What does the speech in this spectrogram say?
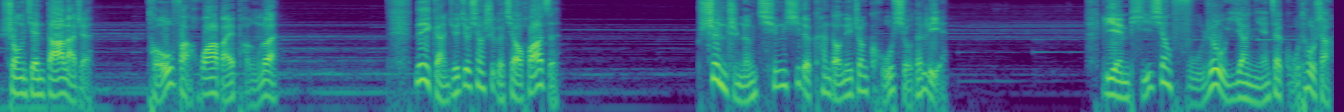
双肩耷拉着，头发花白蓬乱，那感觉就像是个叫花子，甚至能清晰的看到那张苦朽的脸，脸皮像腐肉一样粘在骨头上。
